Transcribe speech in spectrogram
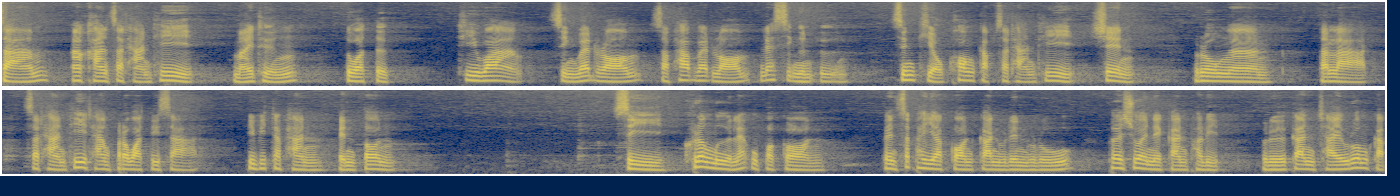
3. อาคารสถานที่ หมายถึง ตัวตึก ที่ว่าง สิ่งแวดล้อม สภาพแวดล้อม และสิ่งอื่นซึ่งเกี่ยวข้องกับสถานที่ เช่น โรงงาน ตลาด สถานที่ทางประวัติศาสตร์ พิพิธภัณฑ์ เป็นต้น 4. เครื่องมือและอุปกรณ์ เป็นทรัพยากรการเรียนรู้ เพื่อช่วยในการผลิต หรือการใช้ร่วมกับ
